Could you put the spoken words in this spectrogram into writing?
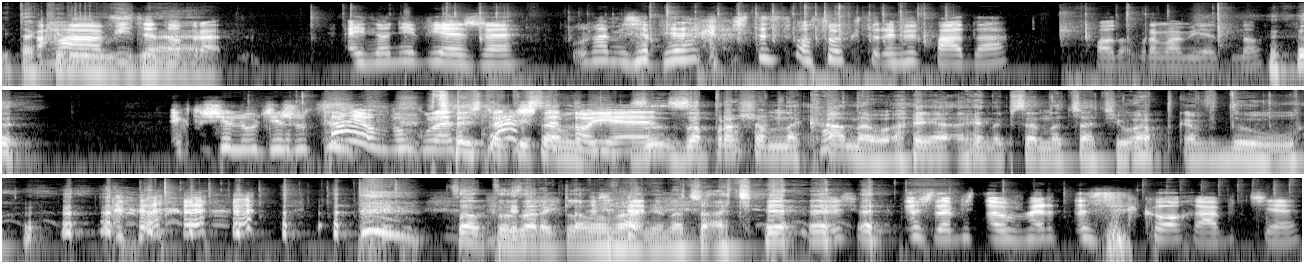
I takie Aha, różne. widzę, dobra. Ej, no nie wierzę. Ula mi zabiera każde złoto, które wypada. O, dobra, mam jedno. Jak tu się ludzie rzucają w ogóle, Ktoś straszne napisał, to jest. "Z- zapraszam na kanał, a ja, a ja napisałem na czacie, łapka w dół. Co to za reklamowanie na czacie? Ktoś, ktoś napisał, Wertes, kocham cię.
